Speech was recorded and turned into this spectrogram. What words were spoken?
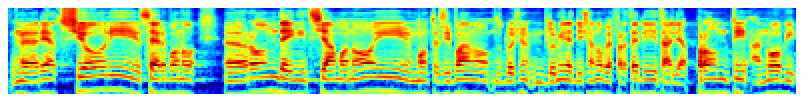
eh, reazioni, servono eh, ronde, iniziamo noi, Montesilvano 2019 Fratelli d'Italia pronti a nuovi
